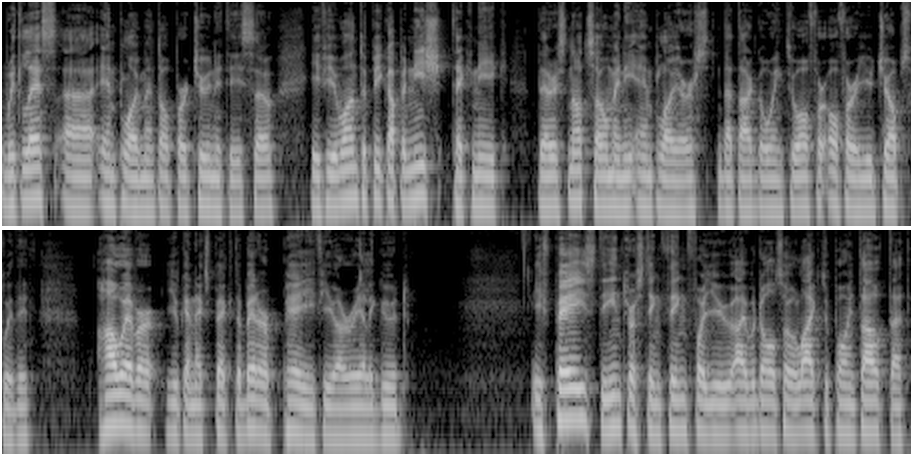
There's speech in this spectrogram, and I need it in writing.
with less uh, employment opportunities. So if you want to pick up a niche technique, there is not so many employers that are going to offer offer you jobs with it. However, you can expect a better pay if you are really good. If pay is the interesting thing for you, I would also like to point out that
